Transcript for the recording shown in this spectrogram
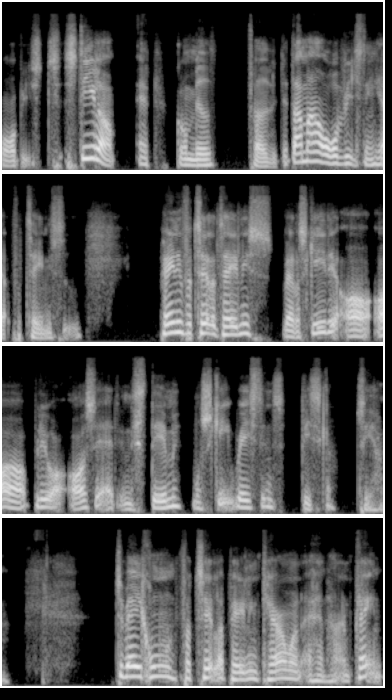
overbevist Steel om at gå med fredeligt. Der er meget overbevisning her fra Tanis side. Pani fortæller Tanis, hvad der skete, og, og oplever også, at en stemme, måske Rastins, visker til ham. Tilbage i kronen fortæller Palin Caramon, at han har en plan.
